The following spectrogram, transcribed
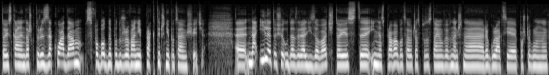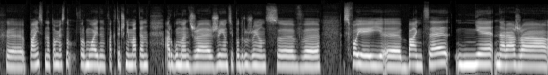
to jest kalendarz, który zakłada swobodne podróżowanie praktycznie po całym świecie. Na ile to się uda zrealizować, to jest inna sprawa, bo cały czas pozostają wewnętrzne regulacje poszczególnych państw. Natomiast no, Formuła 1 faktycznie ma ten argument, że żyjąc i podróżując e, w swojej e, bańce nie naraża,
